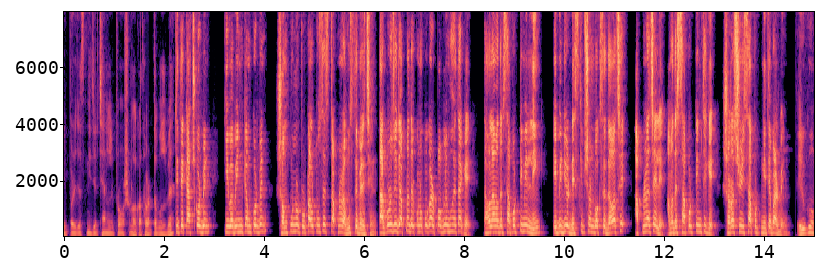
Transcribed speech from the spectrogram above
এরপরে জাস্ট নিজের চ্যানেলে প্রমোশনাল কথাবার্তা বলবেন কাজ করবেন। কীভাবে ইনকাম করবেন, সম্পূর্ণ টোটাল প্রসেসটা আপনারা বুঝতে পেরেছেন। তারপরে যদি আপনাদের কোনো প্রকার প্রবলেম হয়ে থাকে, তাহলে আমাদের সাপোর্ট টিমের লিঙ্ক এই ভিডিও ডেসক্রিপশন বক্সে দেওয়া আছে। আপনারা চাইলে আমাদের সাপোর্ট টিম থেকে সরাসরি সাপোর্ট নিতে পারবেন। এরকম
